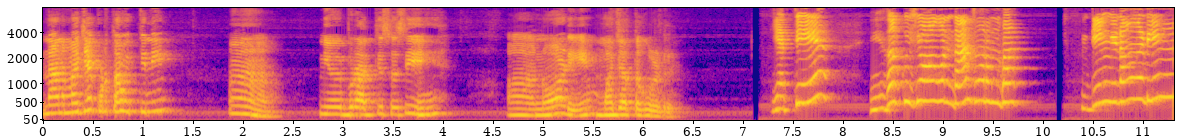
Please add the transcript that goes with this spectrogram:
ನಾನು ಮಜಾ ಕೊಡ್ತಾ ಹೋಗ್ತೀನಿ. ಹ್ಮ್ ನೀವಿಬ್ರು ಅತ್ತಿ ಸೊಸಿ ನೋಡಿ ಮಜಾ ತಗೊಳ್ರಿ. ಡ್ಯಾನ್ಸ್ ಮಾಡೋಣ ಬಾ. Ding ding.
